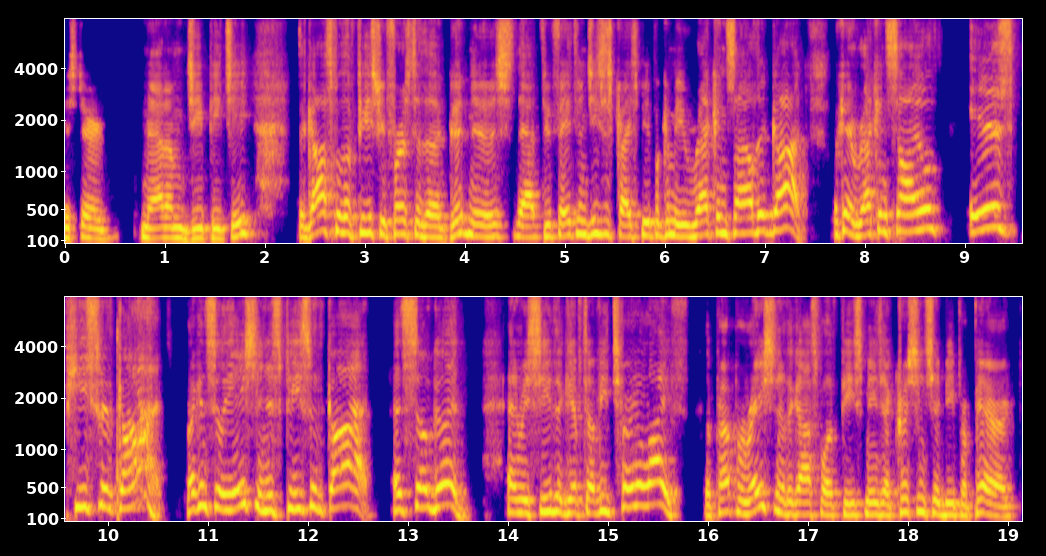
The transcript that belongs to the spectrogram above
Mr. Madam GPT. The gospel of peace refers to the good news that through faith in Jesus Christ, people can be reconciled to God. Okay, reconciled is peace with God. Reconciliation is peace with God. That's so good. And receive the gift of eternal life. The preparation of the gospel of peace means that Christians should be prepared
